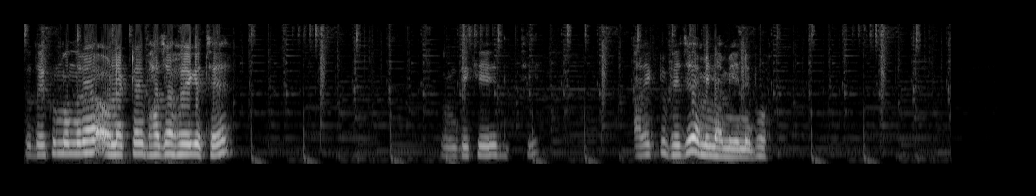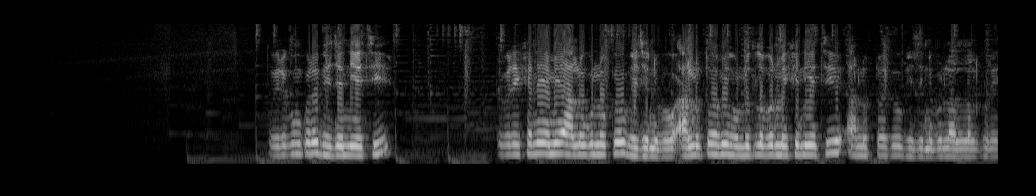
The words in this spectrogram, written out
তো দেখুন বন্ধুরা, অনেকটাই ভাজা হয়ে গেছে। দেখিয়ে দিচ্ছি। আর একটু ভেজে আমি নামিয়ে নেব। তো এরকম করে ভেজে নিয়েছি। এবার এখানে আমি আলুগুলোকেও ভেজে নেব। আলু তো আমি হলুদ লবণ মেখে নিয়েছি, আলুটাকেও ভেজে নেব লাল লাল করে।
